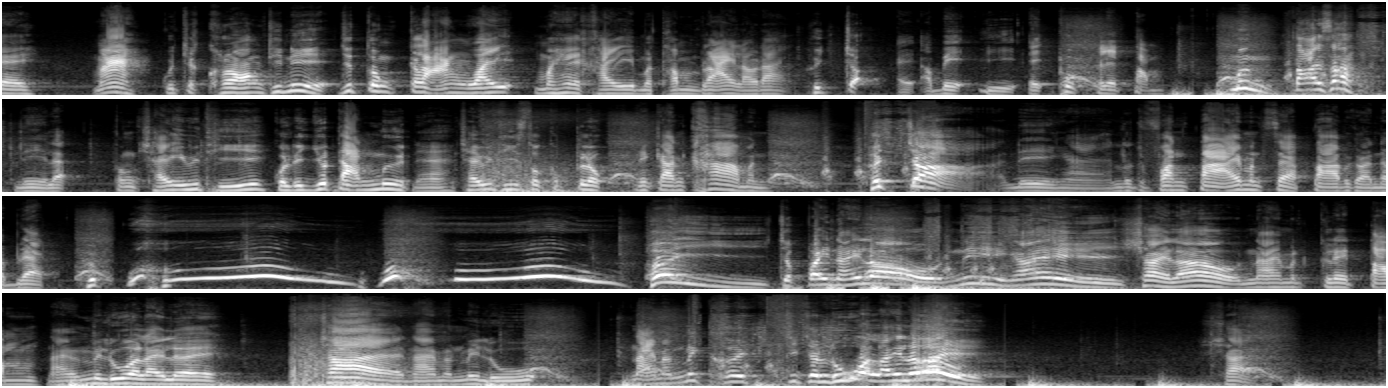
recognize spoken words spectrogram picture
มากูจะครองที่นี่ยึดตรงกลางไว้ไม่ให้ใครมาทำร้ายเราได้เฮ้ยเจาะไอ้อเบะอีไอ้พวกเกล็ดต่ำมึงตายซะนี่แหละต้องใช้วิธีกลยุทธ์ด้านมืดนะใช้วิธีสกปรกในการฆ่ามัน เฮ้ยจ้านี่ไง เราจะฟันตายให้มันแสบตาไปก่อนดับแรกฮึบวู้ฮู้วู้ฮู้เฮ้ย จะไปไหนเล่า นี่ไง ใช่แล้ว นายมันเกรดต่ำนายมันไม่รู้อะไรเลย ใช่ นายมันไม่รู้ นายมันไม่เคยที่จะรู้อะไรเลย ใช่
